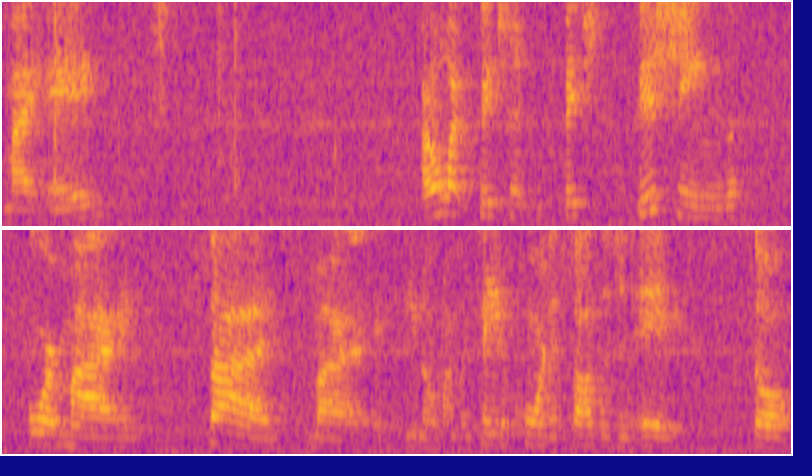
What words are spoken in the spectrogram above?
my eggs. I don't like fishing, fish, fishing for my sides, my, you know, my potato, corn, and sausage and eggs. So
